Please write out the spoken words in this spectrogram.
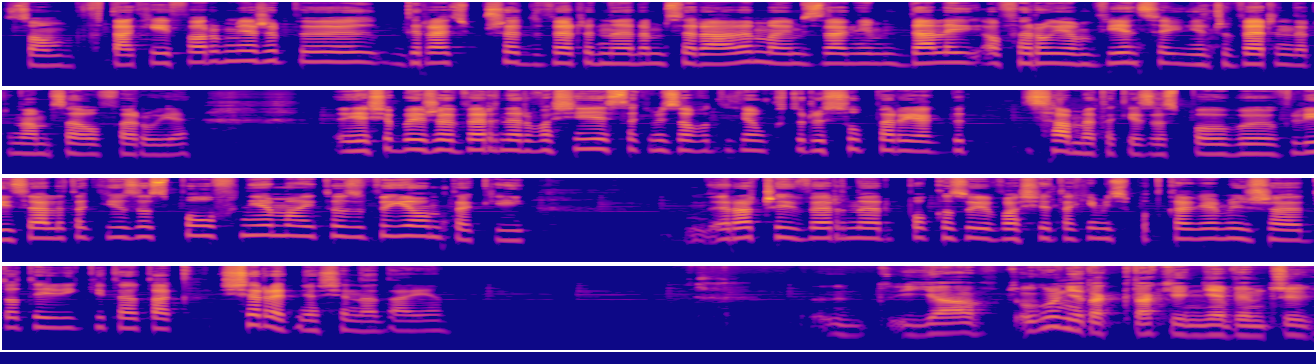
są w takiej formie, żeby grać przed Wernerem z Realem? Moim zdaniem dalej oferują więcej niż Werner nam zaoferuje. Ja się boję, że Werner właśnie jest takim zawodnikiem, który super jakby same takie zespoły były w lidze, ale takich zespołów nie ma i to jest wyjątek i raczej Werner pokazuje właśnie takimi spotkaniami, że do tej ligi to tak średnio się nadaje. Ja ogólnie tak, takie nie wiem, czy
